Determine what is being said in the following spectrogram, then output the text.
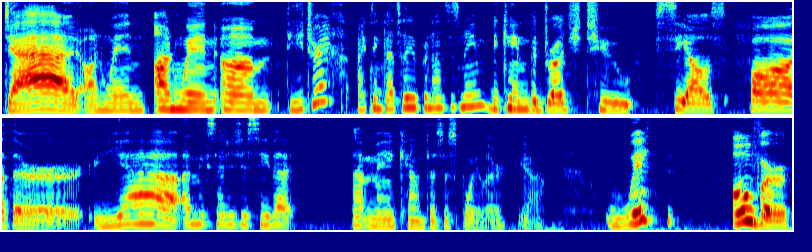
dad on when on when um Dietrich, I think that's how you pronounce his name, became the drudge to Ciel's father. Yeah, I'm excited to see that. That may count as a spoiler. Yeah. With over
